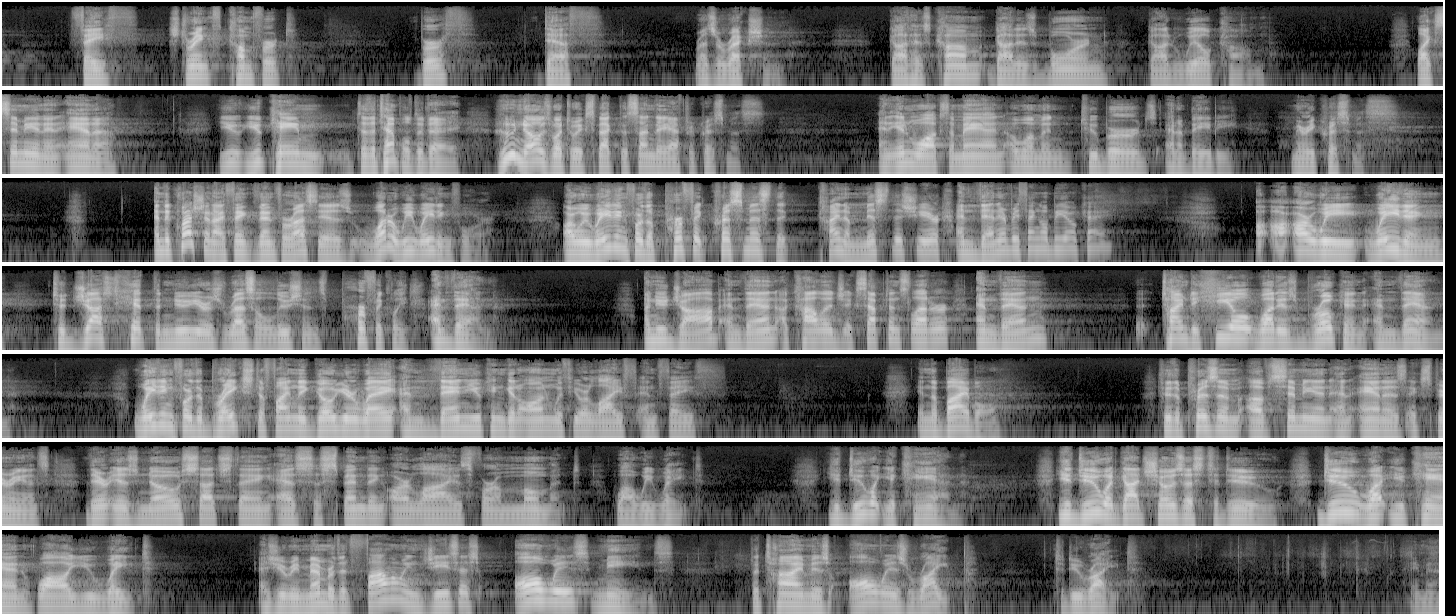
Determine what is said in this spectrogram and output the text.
faith, strength, comfort, birth, death, resurrection. God has come, God is born, God will come. Like Simeon and Anna, you, you came to the temple today. Who knows what to expect the Sunday after Christmas? And in walks a man, a woman, two birds, and a baby. Merry Christmas. And the question I think then for us is what are we waiting for? Are we waiting for the perfect Christmas that kind of missed this year and then everything will be okay? Are we waiting to just hit the New Year's resolutions perfectly and then? A new job and then a college acceptance letter and then? Time to heal what is broken and then? Waiting for the breaks to finally go your way and then you can get on with your life and faith? In the Bible, through the prism of Simeon and Anna's experience, there is no such thing as suspending our lives for a moment while we wait. You do what you can. You do what God shows us to do. Do what you can while you wait. As you remember that following Jesus always means the time is always ripe to do right. Amen.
